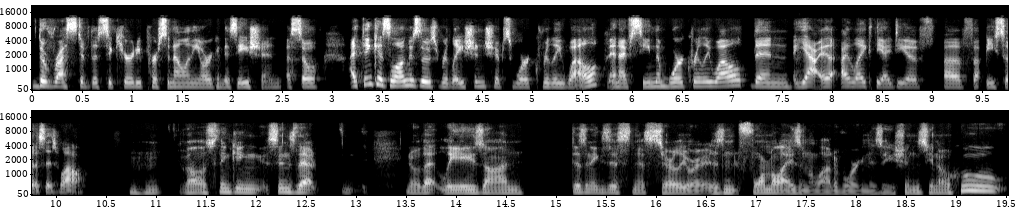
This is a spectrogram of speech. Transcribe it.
the rest of the security personnel in the organization. So I think as long as those relationships work really well, and I've seen them work really well, then yeah, I, I like the idea of, of BISOs as well. Mm-hmm. Well, I was thinking since that, you know, that liaison doesn't exist necessarily or isn't formalized in a lot of organizations, you know, who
